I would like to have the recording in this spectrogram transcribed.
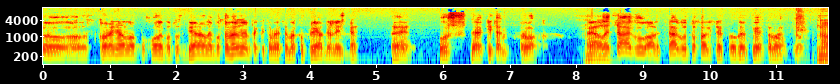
uh, z koreňa lopuchu, lebo to zbieram, lebo sa venujem takéto vecem ako prírodné liečbe. Hej už nejaký ten rok. Mhm. Mm. Ale čagu, ale čagu to fakt, že problém tu je to. No. No,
